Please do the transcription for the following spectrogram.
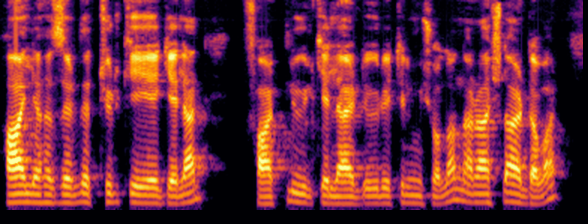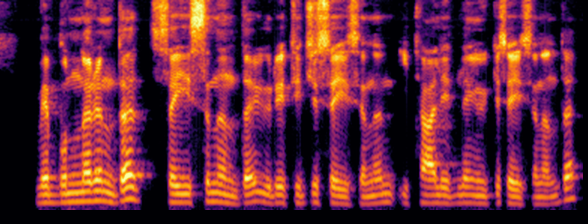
Hali hazırda Türkiye'ye gelen farklı ülkelerde üretilmiş olan araçlar da var. Ve bunların da sayısının da üretici sayısının, ithal edilen ülke sayısının da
